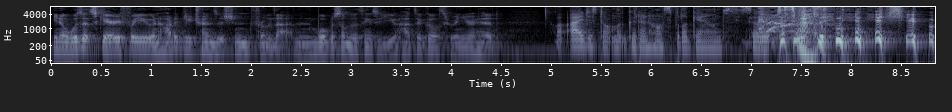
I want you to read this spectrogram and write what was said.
You know, was it scary for you, and how did you transition from that? And what were some of the things that you had to go through in your head? Well, I just don't look good in hospital gowns, so it just wasn't an issue.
